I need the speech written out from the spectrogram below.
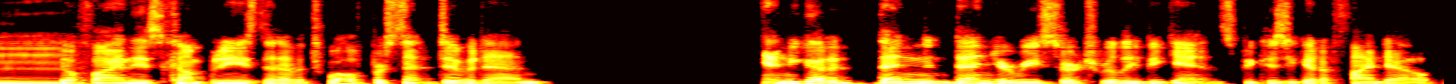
Mm. You'll find these companies that have a 12% dividend. And you got to then then your research really begins because you got to find out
